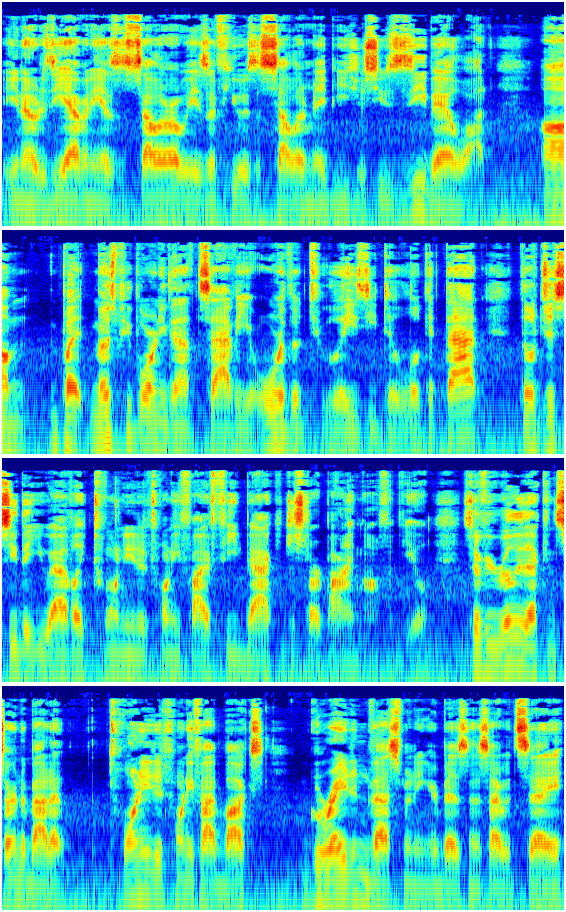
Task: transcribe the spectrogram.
you know, does he have any as a seller? Oh, he has a few as a seller. Maybe he just uses eBay a lot. Um, but most people aren't even that savvy, or they're too lazy to look at that. They'll just see that you have like 20 to 25 feedback and just start buying off of you. So if you're really that concerned about it, 20 to 25 bucks great investment in your business, I would say.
